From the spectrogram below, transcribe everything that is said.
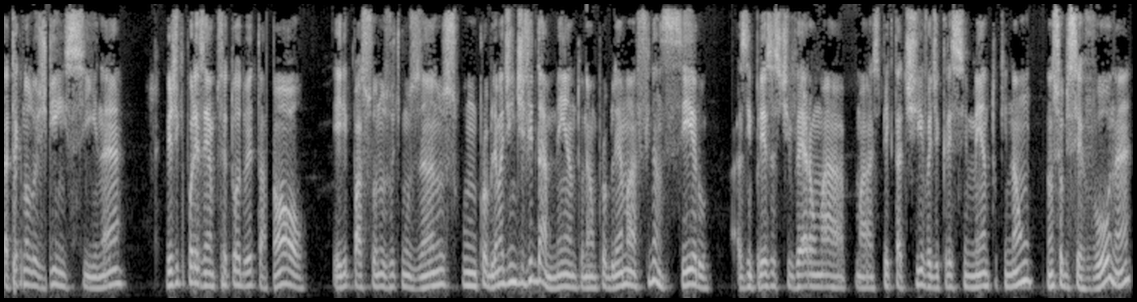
da tecnologia em si, né? Veja que, por exemplo, o setor do etanol, ele passou nos últimos anos um problema de endividamento, né? um problema financeiro as empresas tiveram uma, uma expectativa de crescimento que não, não se observou, né?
